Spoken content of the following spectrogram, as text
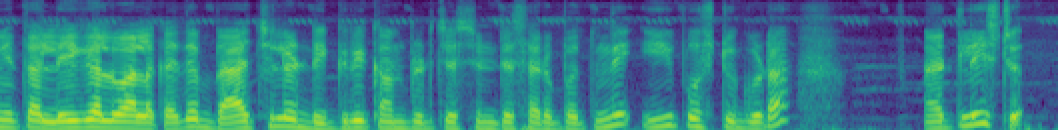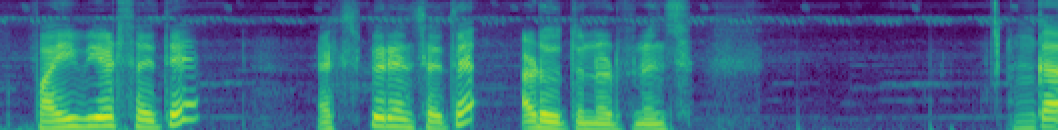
మిగతా లీగల్ వాళ్ళకైతే బ్యాచిలర్ డిగ్రీ కంప్లీట్ చేసి ఉంటే సరిపోతుంది. ఈ పోస్ట్కి కూడా అట్లీస్ట్ ఫైవ్ ఇయర్స్ అయితే ఎక్స్పీరియన్స్ అయితే అడుగుతున్నాడు ఫ్రెండ్స్. ఇంకా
